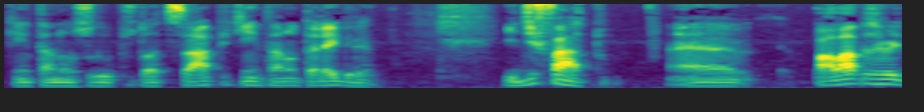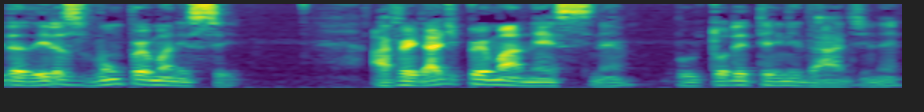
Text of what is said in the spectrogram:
Quem está nos grupos do WhatsApp e quem está no Telegram. E de fato, é, palavras verdadeiras vão permanecer a verdade permanece, né? Por toda a eternidade, né?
